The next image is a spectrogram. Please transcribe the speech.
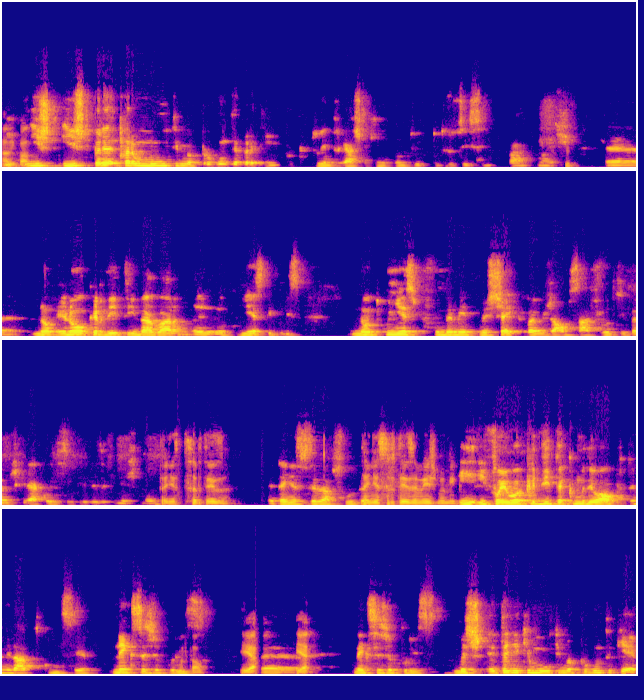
Uh, isto, isto para, para uma última pergunta para ti, tu entregaste aqui um conteúdo poderosíssimo. Pá, mas, uh, não, eu não acredito, ainda agora, eh, eu conheço-te e por isso não te conheço profundamente, mas sei que vamos almoçar juntos e vamos criar coisas incríveis aqui neste mundo. Tenho certeza. Eu tenho a certeza absoluta. Tenho a certeza mesmo, amigo. E, e foi o Acredita que me deu a oportunidade de conhecer, nem que seja por isso. Yeah. Uh, yeah. Nem que seja por isso. Mas eu tenho aqui uma última pergunta que é:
